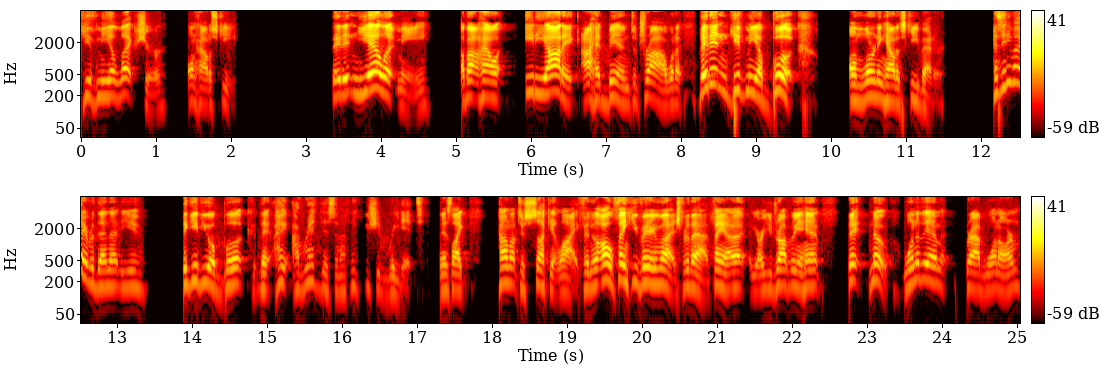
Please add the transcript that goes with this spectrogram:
give me a lecture on how to ski. They didn't yell at me about how idiotic I had been to try what I, they didn't give me a book on learning how to ski better. Has anybody ever done that to you? They give you a book that, hey, I read this and I think you should read it. And it's like, how not to suck at life. And oh, thank you very much for that. Thank, uh, are you dropping me a hint? They, no, one of them grabbed one arm,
